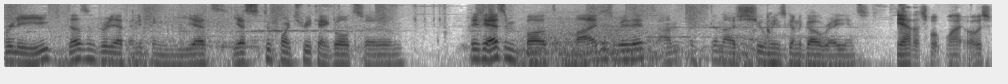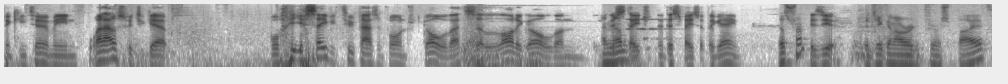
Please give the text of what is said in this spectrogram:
really, he doesn't really have anything yet. He has 2.3k gold, so um, if he hasn't bought Midas with it, I'm gonna assume he's gonna go Radiant. Yeah, that's what I was thinking too. I mean, what else would you get? Well, you're saving 2,400 gold. That's a lot of gold on this stage, in this phase of the game. Maelstrom? Is you? But you can already pretty much buy it.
